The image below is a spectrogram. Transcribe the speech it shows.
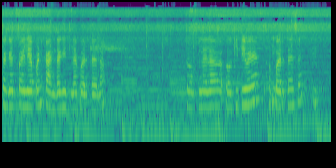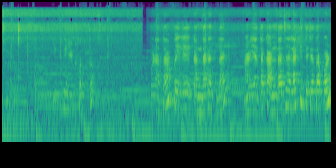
सगळ्यात पहिले आपण कांदा घेतला परतायला. तो आपल्याला किती वेळ परतायचा? मिनिट फक्त. पण आता पहिले कांदा घातलाय आणि आता कांदा झाला की त्याच्यात आपण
